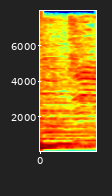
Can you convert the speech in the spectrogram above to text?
teduh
